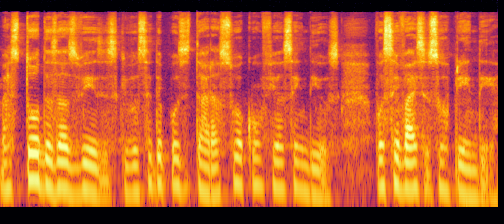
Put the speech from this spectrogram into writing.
Mas todas as vezes que você depositar a sua confiança em Deus, você vai se surpreender.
